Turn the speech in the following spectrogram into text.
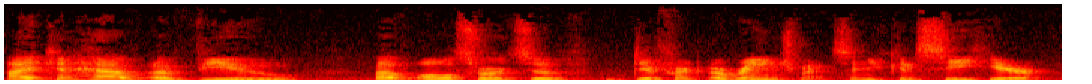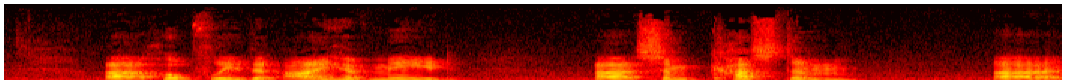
I can have a view of all sorts of different arrangements. And you can see here, uh, hopefully, that I have made uh, some custom uh,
